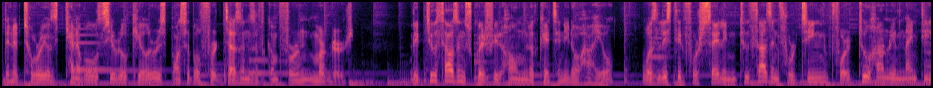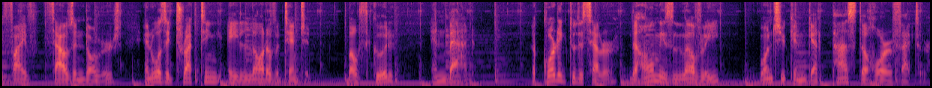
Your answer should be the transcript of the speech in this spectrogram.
the notorious cannibal serial killer responsible for dozens of confirmed murders. The 2,000 square feet home located in Ohio was listed for sale in 2014 for $295,000 and was attracting a lot of attention, both good and bad. According to the seller, the home is lovely once you can get past the horror factor.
